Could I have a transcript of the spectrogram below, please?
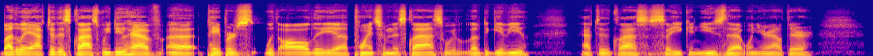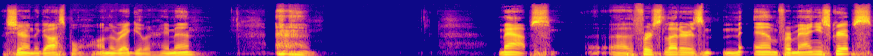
by the way, after this class, we do have uh, papers with all the uh, points from this class. We'd love to give you after the class so you can use that when you're out there sharing the gospel on the regular. Amen? Maps. Uh, the first letter is M for manuscripts,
